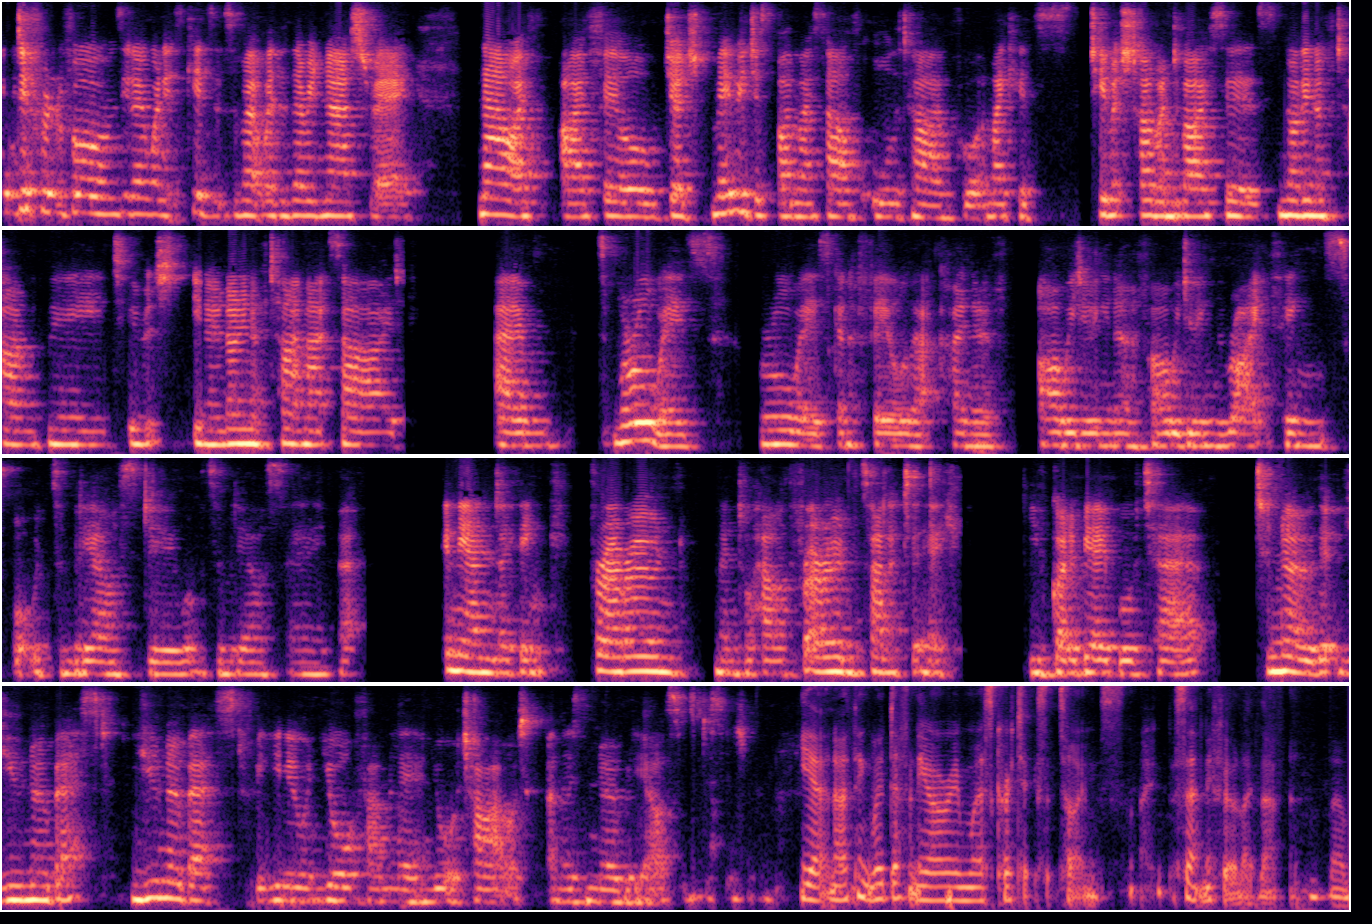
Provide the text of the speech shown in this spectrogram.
In different forms you know when it's kids it's about whether they're in nursery now I I feel judged maybe just by myself all the time for my kids too much time on devices, not enough time with me, too much, you know, not enough time outside. Um, we're always we're always going to feel that kind of are we doing enough? Are we doing the right things? What would somebody else do? What would somebody else say? But in the end, I think for our own mental health, for our own sanity, you've got to be able to to know that you know best. You know best for you and your family and your child, and there's nobody else's decision. Yeah, no, I think we're definitely our own worst critics at times. I certainly feel like that,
